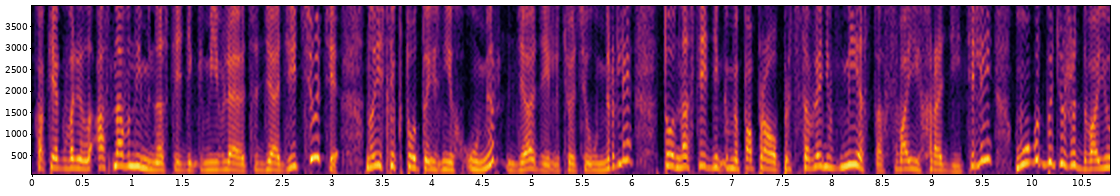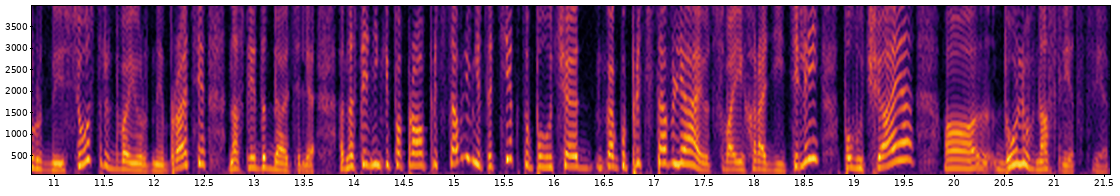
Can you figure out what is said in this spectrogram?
как я говорила, основными наследниками являются дяди и тети, но если кто-то из них умер, дядя или тетя умерли, то наследниками по праву представления вместо своих родителей могут быть уже двоюродные сестры, двоюродные братья, наследодателя. А наследники по праву представления – это те, кто получают, как бы представляют своих родителей, получая э, долю в наследстве.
